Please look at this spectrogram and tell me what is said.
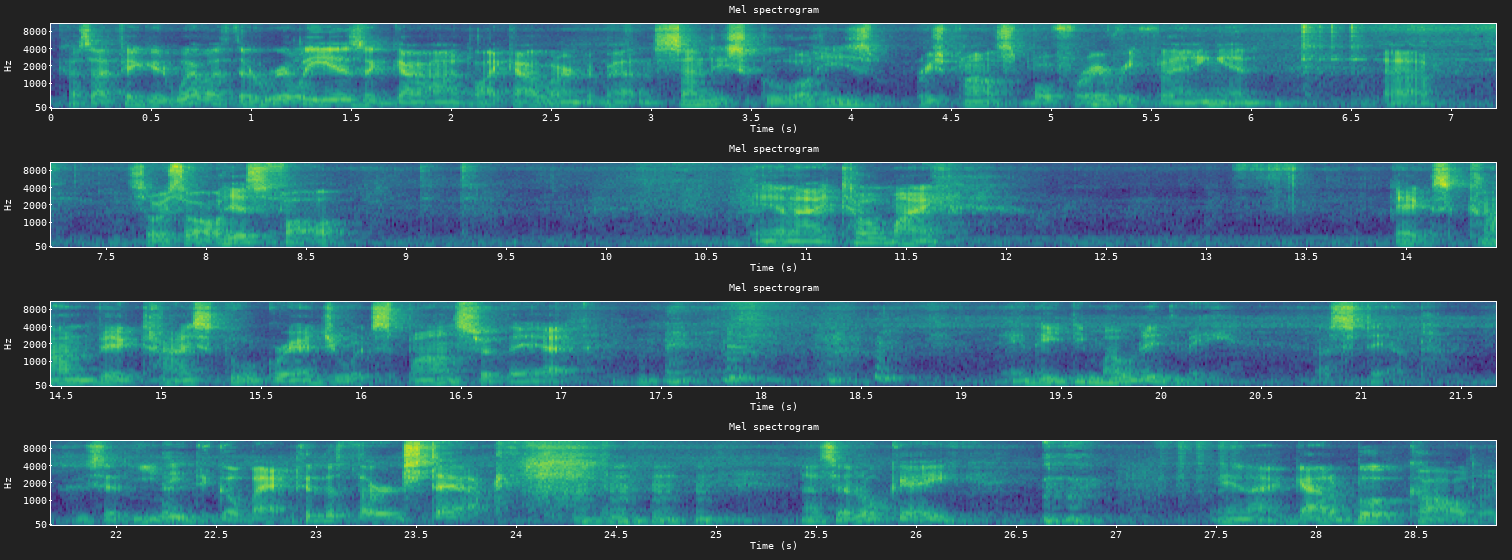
because I figured, well, if there really is a God, like I learned about in Sunday school, He's responsible for everything, and uh, so it's all His fault. And I told my ex convict high school graduate sponsor that, and he demoted me a step. He said, You need to go back to the third step. and I said, Okay. And I got a book called uh,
